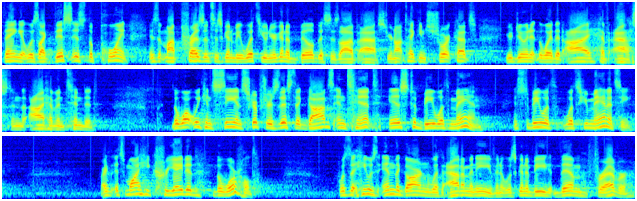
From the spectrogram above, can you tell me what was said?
thing. It was like, this is the point, is that my presence is going to be with you, and you're going to build this as I've asked. You're not taking shortcuts, you're doing it the way that I have asked and that I have intended. That what we can see in Scripture is this that God's intent is to be with man, it's to be with, with humanity. Right? It's why he created the world. Was that he was in the garden with Adam and Eve, and it was going to be them forever.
